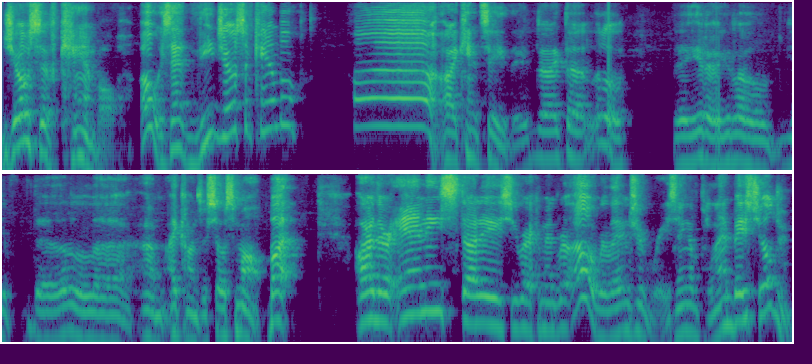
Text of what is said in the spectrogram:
Joseph Campbell. Oh, is that the Joseph Campbell? Oh, I can't see. They're like the little, the, you know, your little, the little uh, um, icons are so small. But are there any studies you recommend? Oh, relating to raising of plant-based children.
